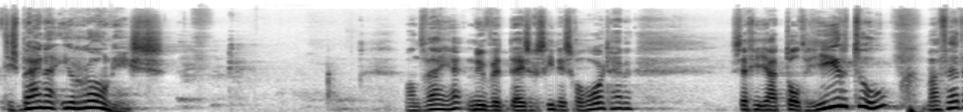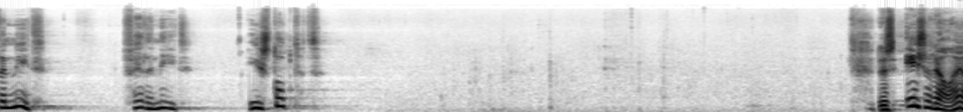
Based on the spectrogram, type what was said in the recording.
Het is bijna ironisch. Want wij, hè, nu we deze geschiedenis gehoord hebben, zeggen ja, tot hiertoe, maar verder niet. Verder niet. Hier stopt het. Dus Israël hè,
